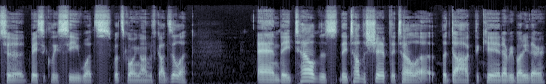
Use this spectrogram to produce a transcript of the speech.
to basically see what's what's going on with Godzilla. And they tell this, they tell the ship, they tell uh, the doc, the kid, everybody there,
